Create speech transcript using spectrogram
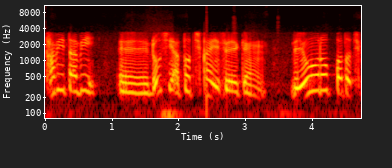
たびたびロシアと近い政権でヨーロッパと近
